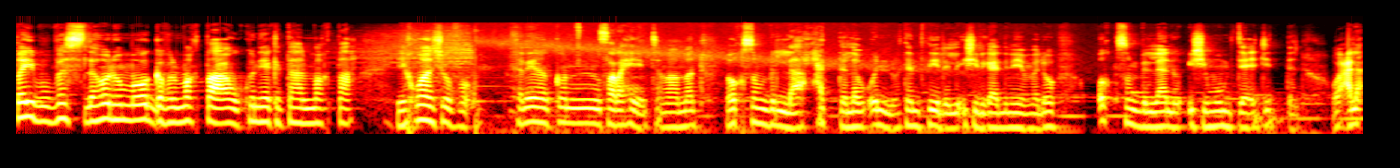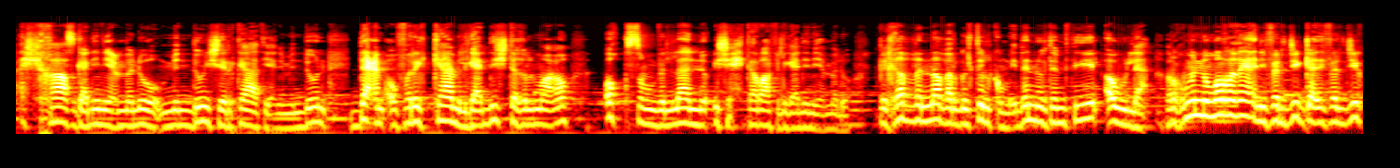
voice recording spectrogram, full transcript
طيب وبس لهون هم وقفوا المقطع وكون هيك انتهى المقطع يا اخوان شوفوا خلينا نكون صريحين تماما اقسم بالله حتى لو انه تمثيل الاشي اللي قاعدين يعملوه اقسم بالله انه اشي ممتع جدا وعلى أشخاص قاعدين يعملوه من دون شركات يعني من دون دعم أو فريق كامل قاعد يشتغل معه أقسم بالله إنه اشي احترافي اللي قاعدين يعملوه. بغض النظر قلت لكم إذا إنه تمثيل أو لا. رغم إنه مرة يعني يفرجيك قاعد يفرجيك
